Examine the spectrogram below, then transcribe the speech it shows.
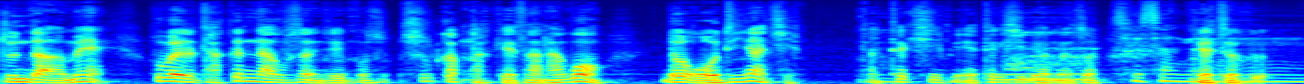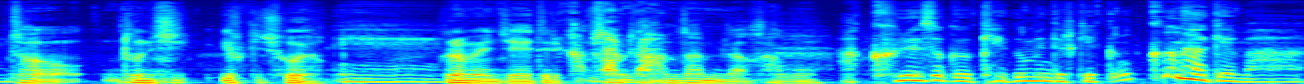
둔 다음에 후배들 다 끝나고서 이제 뭐 수- 술값 다 계산하고 너 어디냐 집. 자, 택시비에 택시비 하면서 아, 세상에. 그래서 저돈 이렇게 줘요. 예. 그러면 이제 애들이 감사합니다, 감사합니다 하고 아, 그래서 그 개그맨들 이렇게 끈끈하게 막.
